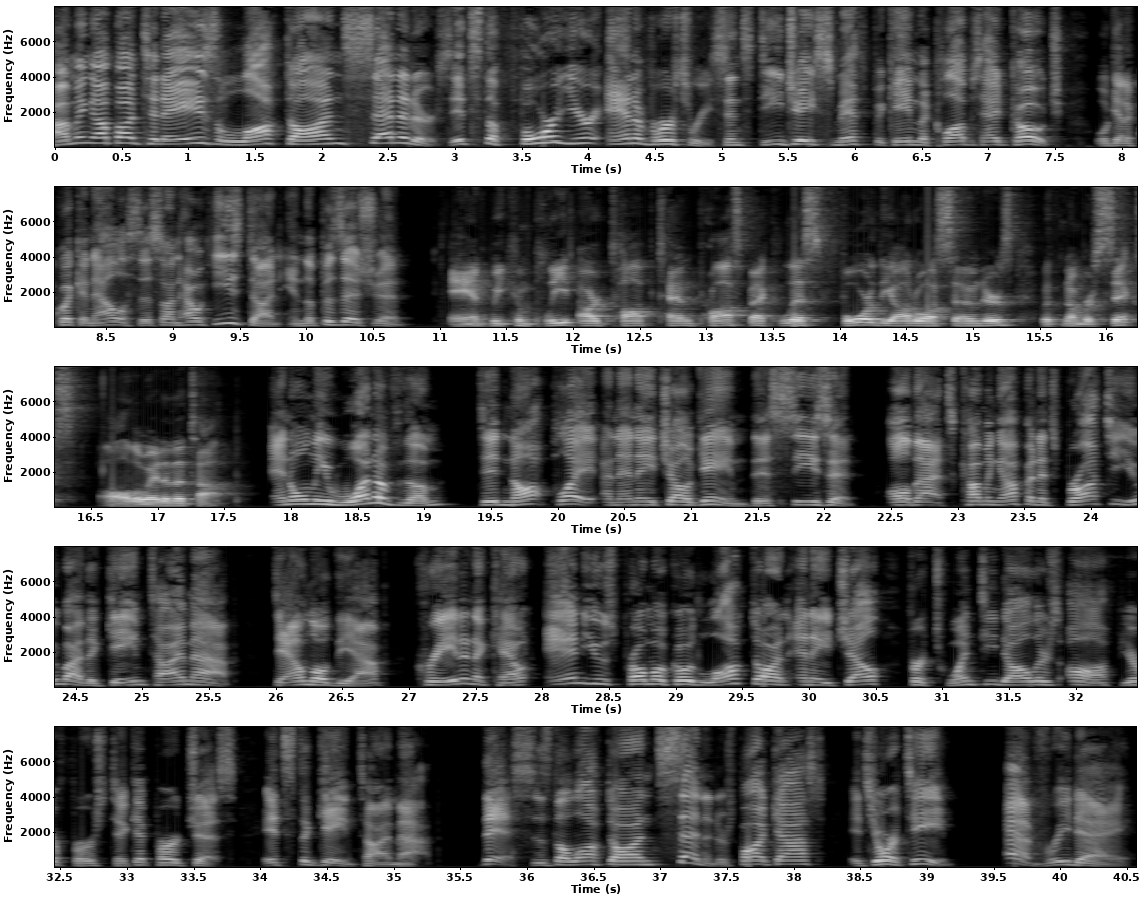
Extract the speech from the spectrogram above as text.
Coming up on today's Locked On Senators, it's the four year anniversary since DJ Smith became the club's head coach. We'll get a quick analysis on how he's done in the position. And we complete our top 10 prospect list for the Ottawa Senators with number six all the way to the top. And only one of them did not play an NHL game this season. All that's coming up, and it's brought to you by the Game Time app. Download the app, create an account, and use promo code Locked On NHL for $20 off your first ticket purchase. It's the Game Time app. This is the Locked On Senators podcast. It's your team every day.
